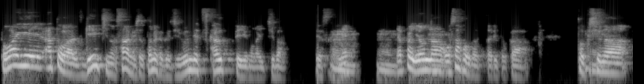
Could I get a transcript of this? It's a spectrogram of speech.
とはいえ、あとは現地のサービスをとにかく自分で使うっていうのが一番ですかね。うんうん、やっぱりいろんなお作法だったりとか、特殊な、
